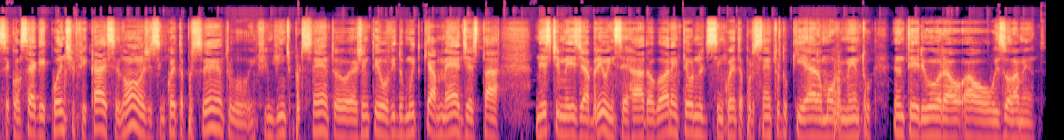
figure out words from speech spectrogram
Você consegue quantificar esse longe, 50%, enfim, 20%? A gente tem ouvido muito que a média está, neste mês de abril, encerrado agora, em torno de 50% do que era o movimento anterior ao, ao isolamento.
